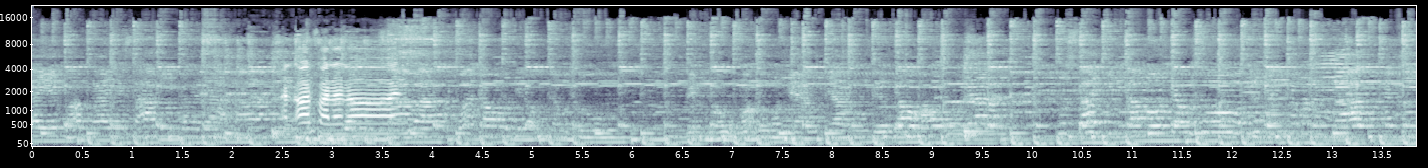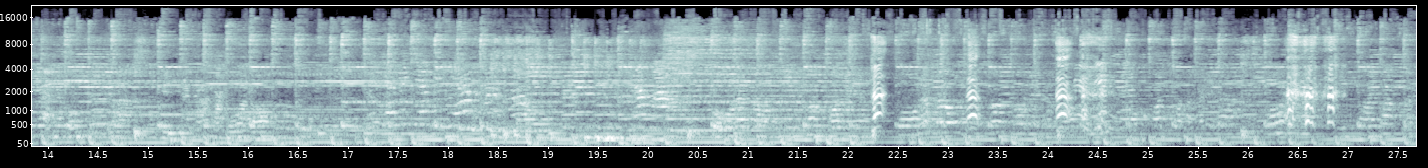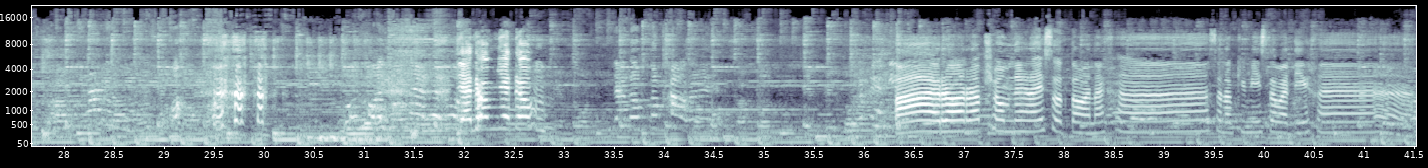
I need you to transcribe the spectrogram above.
อันออนฟันอันออน อย่าดมอย่าดมอย่าดมต้องเข้าเลยไปรอรับชมในไลฟ์สดต่อนะคะสำหรับคลิปนี้สวัสดีค่ะ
